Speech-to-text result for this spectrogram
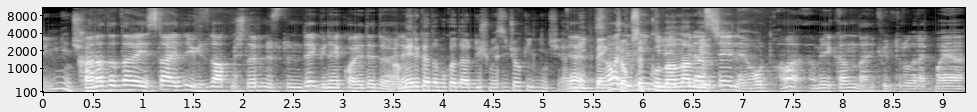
İlginç. Kanada'da ve İsrail'de %60'ların üstünde, Güney Kore'de de öyle. Amerika'da bu kadar düşmesi çok ilginç. Yani Evet. Big Bang Ama çok sık kullanılan biraz bir şeyle or- ama Amerika'nın da hani kültür olarak bayağı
